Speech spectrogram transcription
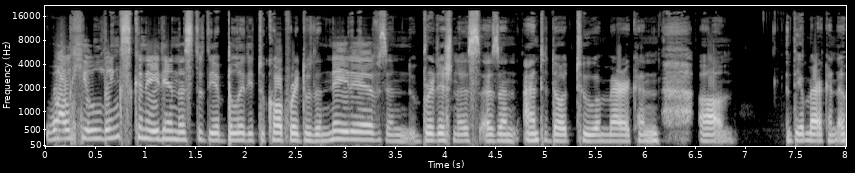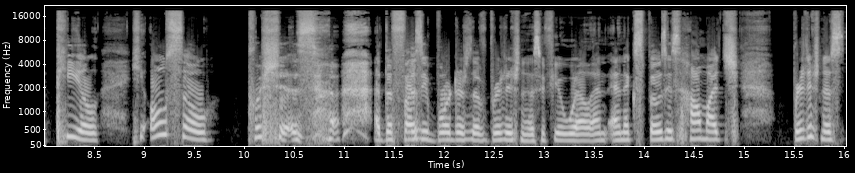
while he links Canadianness to the ability to cooperate with the natives and Britishness as an antidote to American, um, the American appeal, he also pushes at the fuzzy borders of Britishness, if you will, and, and exposes how much Britishness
